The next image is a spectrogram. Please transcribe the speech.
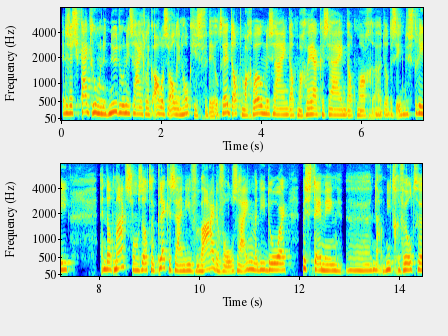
dus als je kijkt hoe we het nu doen, is eigenlijk alles al in hokjes verdeeld. Hè? Dat mag wonen zijn, dat mag werken zijn, dat, mag, uh, dat is industrie. En dat maakt soms dat er plekken zijn die waardevol zijn, maar die door bestemming uh, nou, niet gevuld uh,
